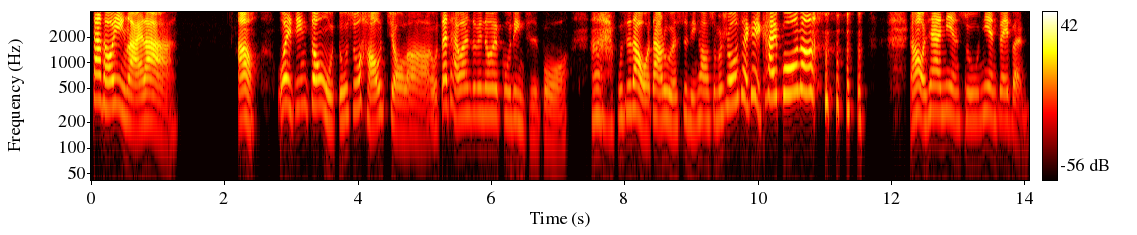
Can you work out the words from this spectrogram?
大头影来啦，哦。我已经中午读书好久了，我在台湾这边都会固定直播，唉，不知道我大陆的视频号什么时候才可以开播呢？然后我现在念书，念这一本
